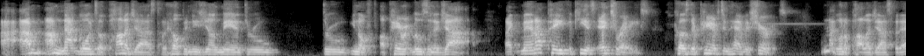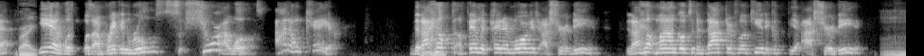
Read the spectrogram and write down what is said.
I, I'm I'm not going to apologize for helping these young men through through you know a parent losing a job. Like man, I paid for kids' X-rays because their parents didn't have insurance. I'm not going to apologize for that. Right. Yeah, was was I breaking rules? Sure, I was. I don't care. Did I help a family pay their mortgage? I sure did. Did I help mom go to the doctor for a kid? That could, yeah, I sure did. Mm-hmm.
